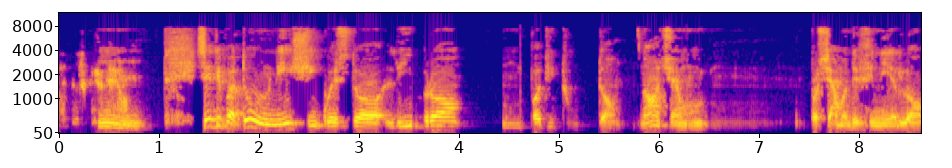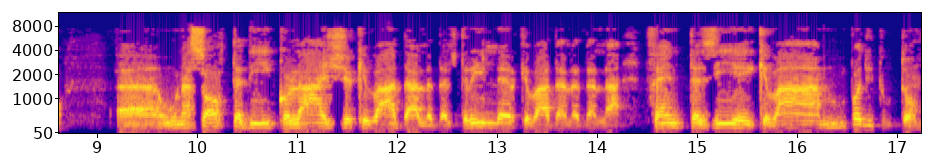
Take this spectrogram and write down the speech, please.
mentre scrivevo. Mm. Senti, poi tu unisci in questo libro un po' di tutto, no? Un, possiamo definirlo uh, una sorta di collage che va dal, dal thriller, che va dal, dalla fantasy, che va un po' di tutto.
